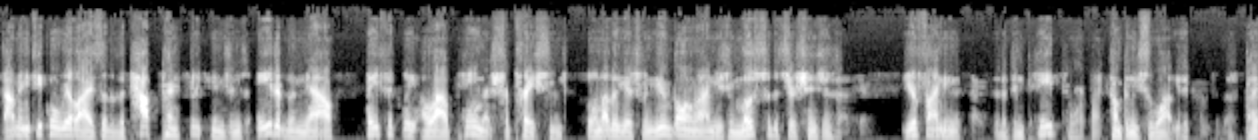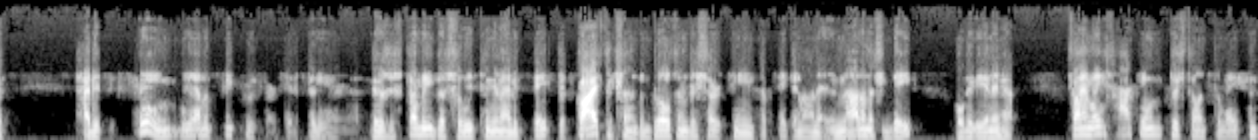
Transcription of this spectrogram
How many people realize that of the top 10 search engines, eight of them now basically allow payments for placement. So in other words, when you're going on using most of the search engines out there, you're finding the sites that have been paid for by companies who want you to come to those sites. At its extreme, we haven't secret targeted for the internet. There's a study just released in the United States that 5% of girls under 13 have taken on an anonymous date over the internet. Finally, hacking personal information.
